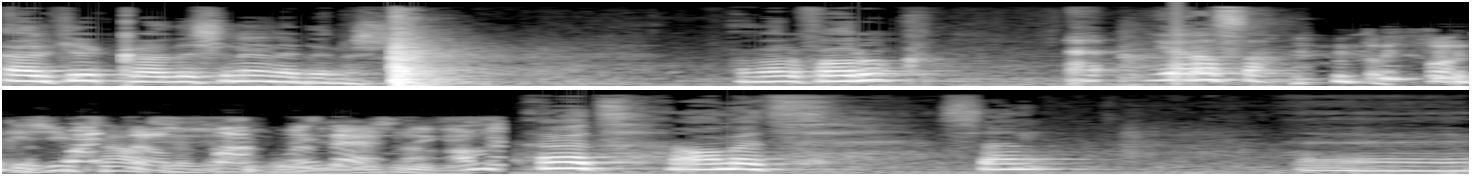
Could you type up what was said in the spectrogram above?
erkek kardeşine ne denir? Ömer Faruk. Yarasa. What the fuck is you talking about? Evet Ahmet sen eee,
